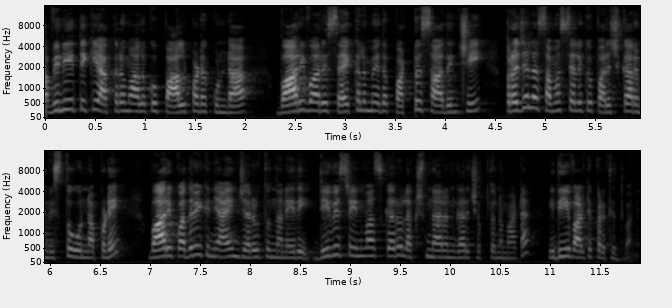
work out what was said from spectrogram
అవినీతికి అక్రమాలకు పాల్పడకుండా వారి వారి శాఖల మీద పట్టు సాధించి ప్రజల సమస్యలకు పరిష్కారం ఇస్తూ ఉన్నప్పుడే వారి పదవికి న్యాయం జరుగుతుందనేది డివి శ్రీనివాస్ గారు లక్ష్మీనారాయణ గారు చెప్తున్నమాట. ఇది వాటి ప్రతిధ్వని.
